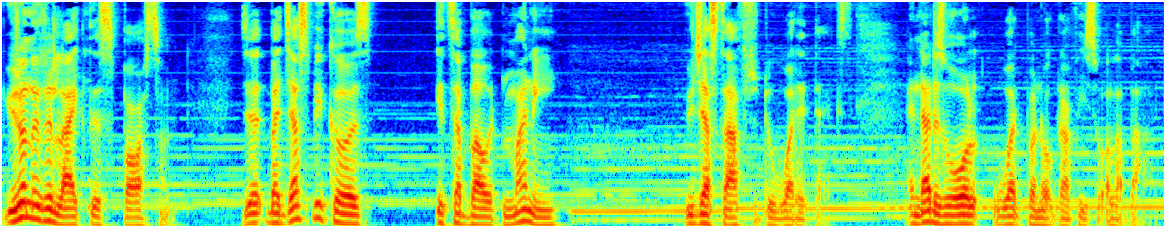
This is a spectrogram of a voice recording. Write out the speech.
You don't really like this person but just because it's about money you just have to do what it takes and that is all what pornography is all about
